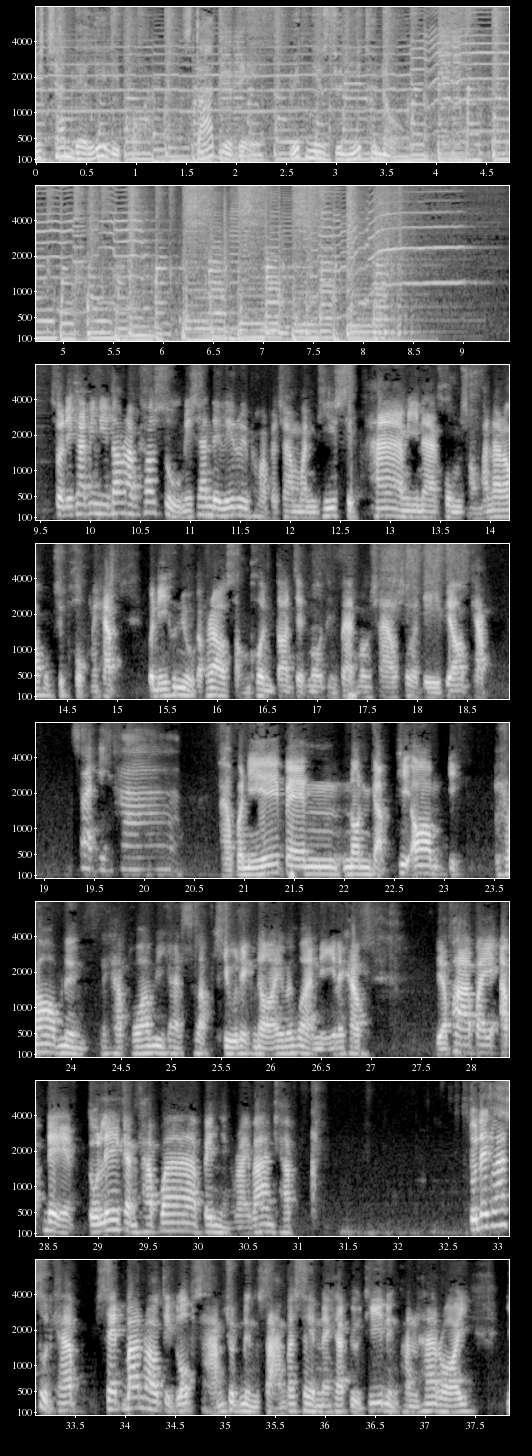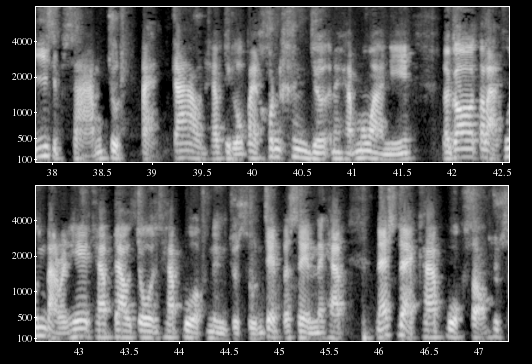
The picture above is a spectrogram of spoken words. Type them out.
Mission Daily Report start your day with news you need to know สวัสดีครับยินดีต้อนรับเข้าสู่ Mission Daily Report ประจำวันที่ 15 มีนาคม 2566 นะครับ วันนี้คุณอยู่กับพวกเรา 2 คนตอน 7 โมงถึง 8 โมงเช้า สวัสดีพี่อ้อมครับ สวัสดีค่ะ ครับ วันนี้เป็นนนท์กับพี่อ้อมอีกรอบหนึ่งนะครับ เพราะว่ามีการสลับคิวเล็กน้อยเมื่อวานนี้นะครับ เดี๋ยวพาไปอัปเดตตัวเลขกันครับว่าเป็นอย่างไรบ้างครับ ตัวเลขล่าสุดครับเซตบ้านเราติดลบ 3.13%นะครับอยู่ที่ 1,523.89นะครับติดลบไปค่อนข้างเยอะนะครับ เมื่อวานนี้ แล้วก็ตลาดหุ้นต่างประเทศครับดาวโจนส์ครับบวก 1.07%นะครับ NASDAQ ครับบวก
